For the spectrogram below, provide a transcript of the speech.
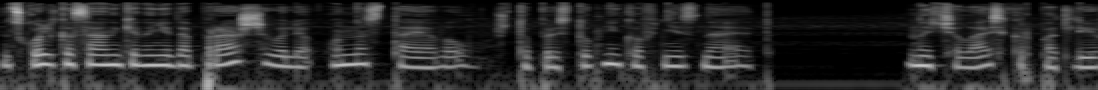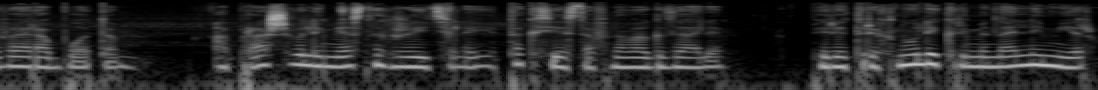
Насколько Санкина не допрашивали, он настаивал, что преступников не знает. Началась кропотливая работа. Опрашивали местных жителей, таксистов на вокзале – Перетряхнули криминальный мир,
